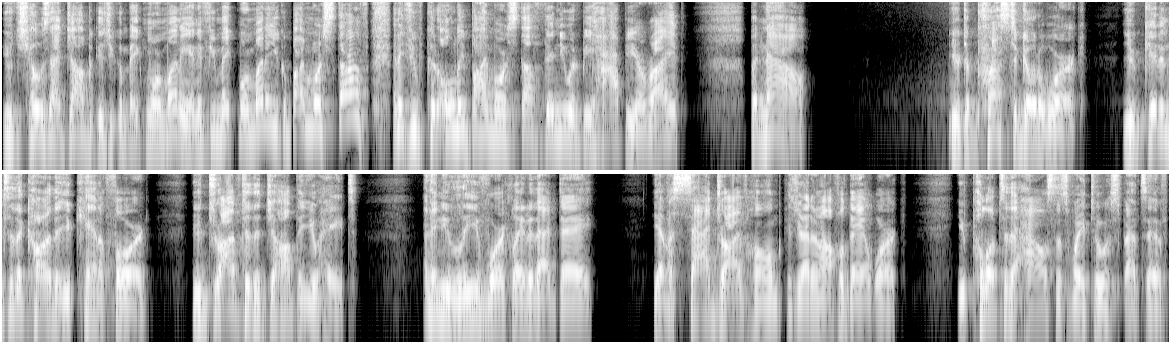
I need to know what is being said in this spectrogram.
You chose that job because you can make more money, and if you make more money, you can buy more stuff. And if you could only buy more stuff, then you would be happier, right? But now, you're depressed to go to work. You get into the car that you can't afford. You drive to the job that you hate. And then you leave work later that day. You have a sad drive home because you had an awful day at work. You pull up to the house that's way too expensive.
